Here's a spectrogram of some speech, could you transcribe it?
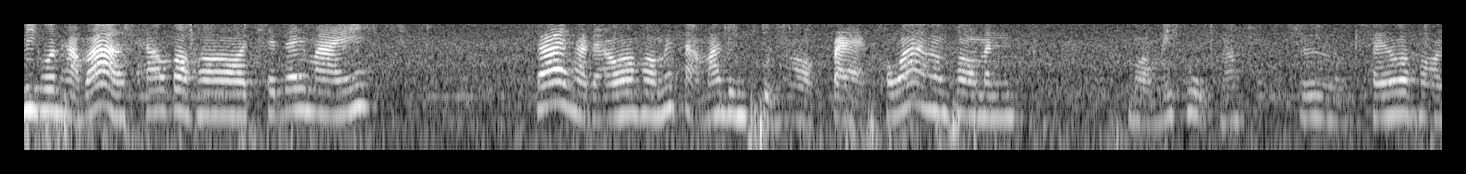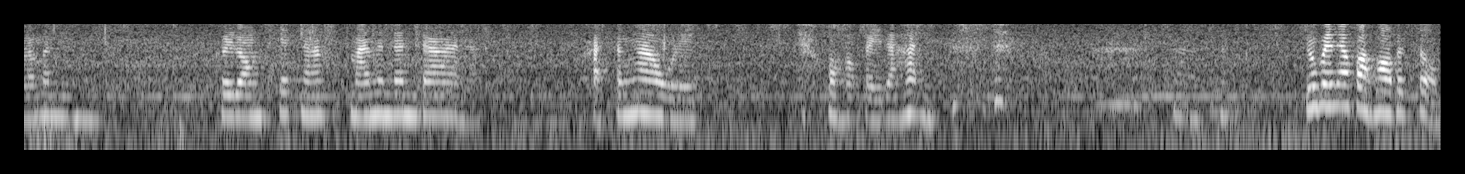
มีคนถามว่าใช้แอลกอฮอล์เช็ดได้ไหมได้ค่ะ แต่แอลกอฮอล์ไม่สามารถดึงฝุ่นออกแปลกเพราะว่าแอลกอฮอล์มันบอกไม่ถูกเนาะเออใช้แอลกอฮอล์แล้วมันเคยลองเช็ดนะไม้มันด้านๆอะขัดสะเงาเลยจะพอไปด้าน ยกเว้นแอลกอฮอล์ผสม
